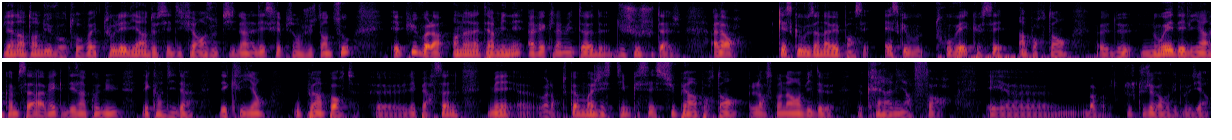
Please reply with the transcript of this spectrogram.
Bien entendu, vous retrouverez tous les liens de ces différents outils dans la description juste en dessous. Et puis voilà, on en a terminé avec la méthode du chouchoutage. Alors, Qu'est-ce que vous en avez pensé? Est-ce que vous trouvez que c'est important euh, de nouer des liens comme ça avec des inconnus, des candidats, des clients ou peu importe euh, les personnes? Mais euh, voilà, en tout cas, moi j'estime que c'est super important lorsqu'on a envie de, créer un lien fort. Et bah voilà, tout ce que j'avais envie de vous dire.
